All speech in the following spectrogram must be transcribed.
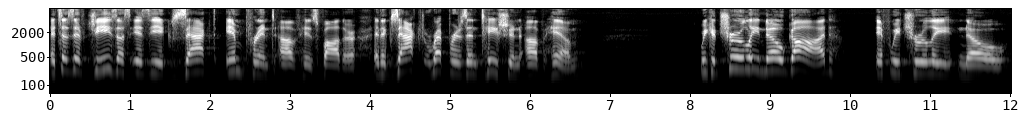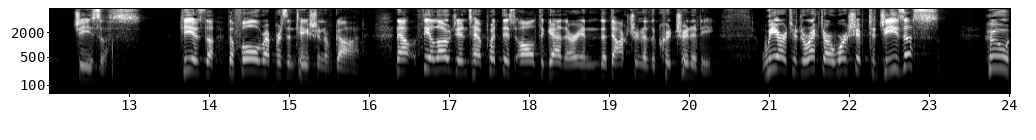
It's as if Jesus is the exact imprint of his Father, an exact representation of him. We could truly know God if we truly know Jesus. He is the, the full representation of God. Now, theologians have put this all together in the doctrine of the Trinity. We are to direct our worship to Jesus, who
